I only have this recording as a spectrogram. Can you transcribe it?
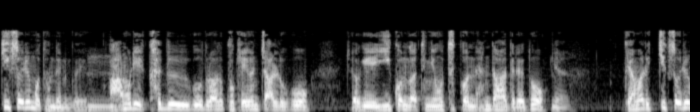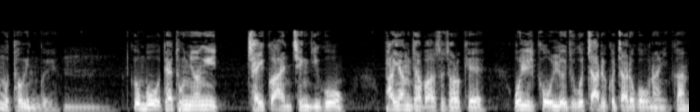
끽소리를 못 한다는 거예요. 음. 아무리 칼 들고 들어와서 국회의원 자르고 저기 이권 같은 경우 특권 한다 하더라도 예. 그야말로 찍소리를 못 하고 있는 거예요. 음. 그뭐 대통령이 자기 거 안 챙기고 방향 잡아서 저렇게 올릴 거 올려주고 자를 거 자르고 오고 나니까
